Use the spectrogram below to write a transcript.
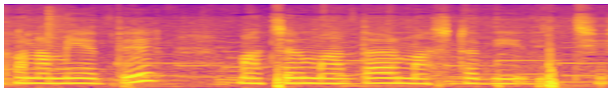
এখন আমি এতে মাছের মাথা আর মাছটা দিয়ে দিচ্ছি।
